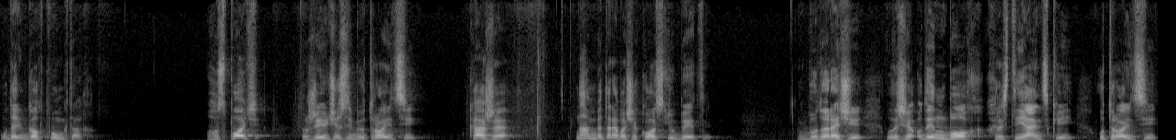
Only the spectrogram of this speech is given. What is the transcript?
у декількох пунктах. Господь, живучи собі у Тройці, каже, нам би треба ще когось любити. Бо, до речі, лише один Бог християнський у Тройці.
